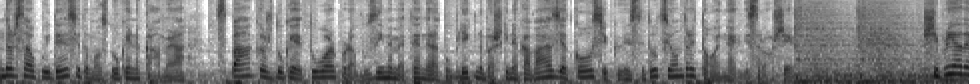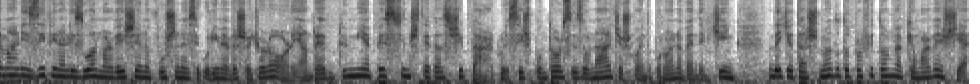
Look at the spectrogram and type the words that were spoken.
ndërsa u kujdes që të mos dukej në kamera. Spak është duke hetuar për abuzime me tenderat publikë në Bashkinë e Kavajës gjatë kohës që ky institucion drejtohej nga Elvis Roshi. Shqipëria dhe Mali i Zi finalizuan marrëveshje në fushën e sigurimeve shoqërore. Janë rreth 2500 shtetas shqiptarë, kryesisht punëtorë sezonalë që shkojnë të punojnë në vendin fqinj dhe që tashmë do të përfitojnë nga kjo marrëveshje.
